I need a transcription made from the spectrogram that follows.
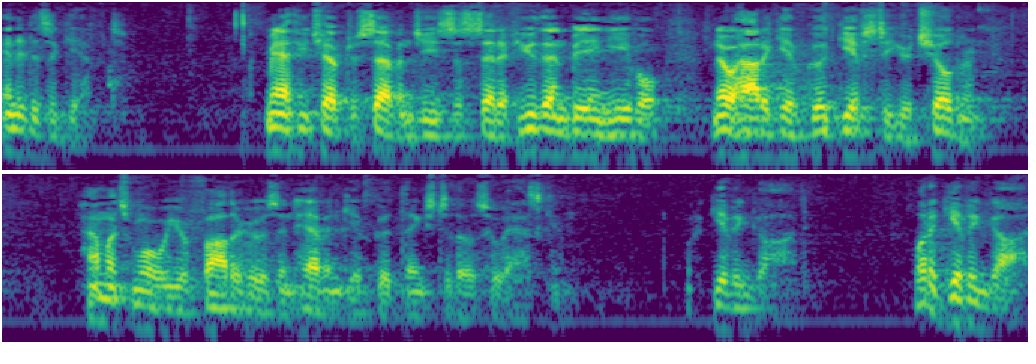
And it is a gift. Matthew chapter 7, Jesus said, If you then being evil know how to give good gifts to your children, how much more will your Father who is in heaven give good things to those who ask him? What a giving God. What a giving God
